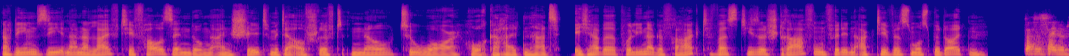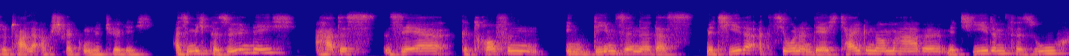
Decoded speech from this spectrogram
nachdem sie in einer Live-TV-Sendung ein Schild mit der Aufschrift No to War hochgehalten hat. Ich habe Polina gefragt, was diese Strafen für den Aktivismus bedeuten. Das ist eine totale Abschreckung, natürlich. Also mich persönlich hat es sehr getroffen in dem Sinne, dass mit jeder Aktion, an der ich teilgenommen habe, mit jedem Versuch,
